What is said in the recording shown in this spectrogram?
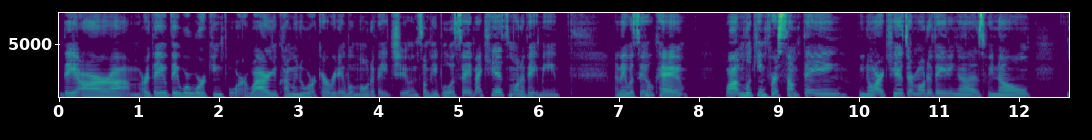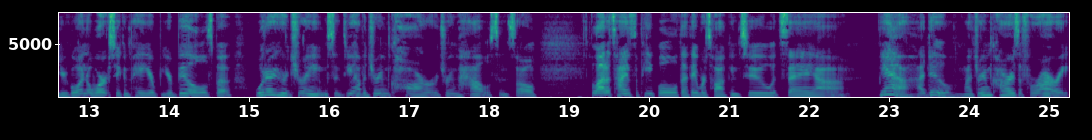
they are um, or they they were working for. Why are you coming to work every day? What motivates you? And some people would say my kids motivate me. And they would say okay well i'm looking for something. We know our kids are motivating us. We know you're going to work so you can pay your, your bills but what are your dreams? Do you have a dream car or a dream house? And so a lot of times the people that they were talking to would say uh, yeah, I do. My dream car is a Ferrari.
